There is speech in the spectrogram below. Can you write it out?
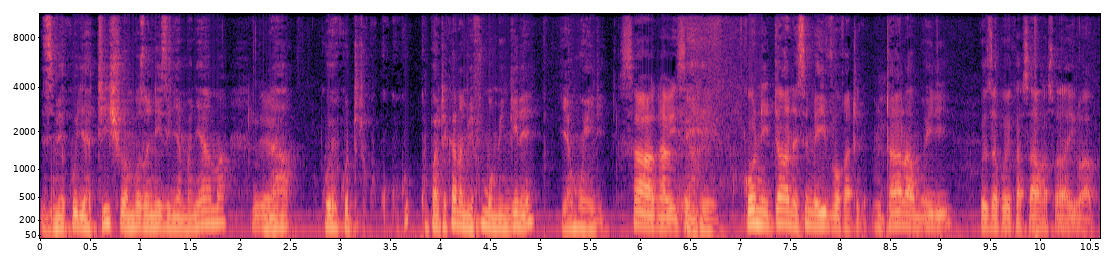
zimekuja tishu ambazo ni hizi nyamanyama na kupatikana mifumo mingine ya mwili. Sawa kabisa. Kwao nitawa niseme hivyo katika mtaalamu ili kuweza kuweka sawa swala hilo hapo.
